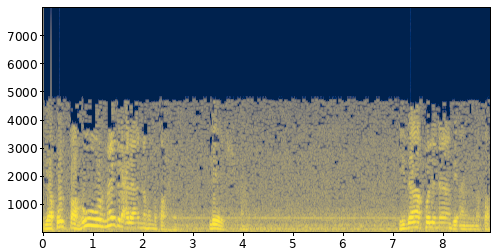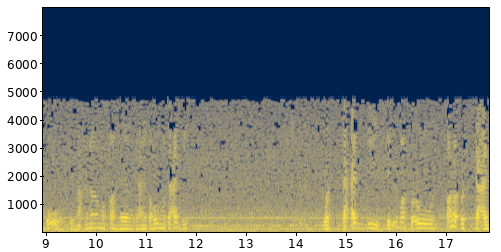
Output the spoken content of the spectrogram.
يقول طهور ما يدل على أنه مطهر. ليش؟ إذا قلنا بأن طهور بمعنى مطهر يعني طهور متعدي. والتعدي في المفعول فرع التعدي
